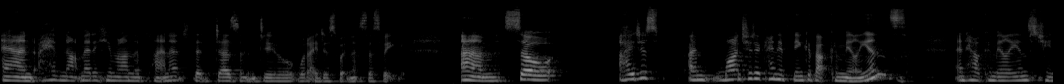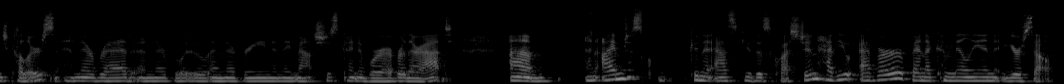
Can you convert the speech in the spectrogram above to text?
And I have not met a human on the planet that doesn't do what I just witnessed this week. Um, so I just I want you to kind of think about chameleons and how chameleons change colors and they're red and they're blue and they're green and they match just kind of wherever they're at. Um, and I'm just going to ask you this question Have you ever been a chameleon yourself?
